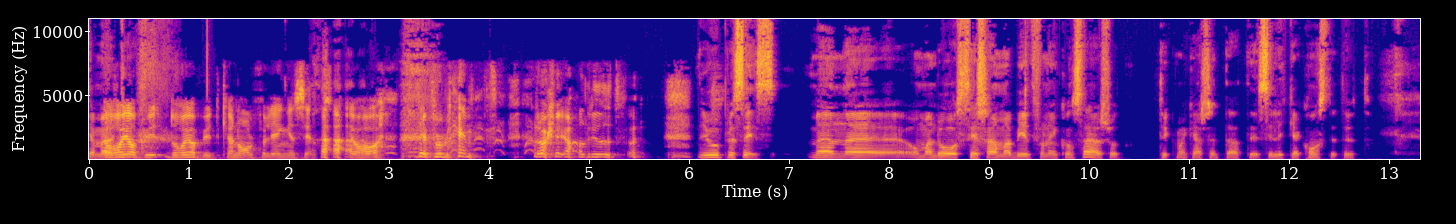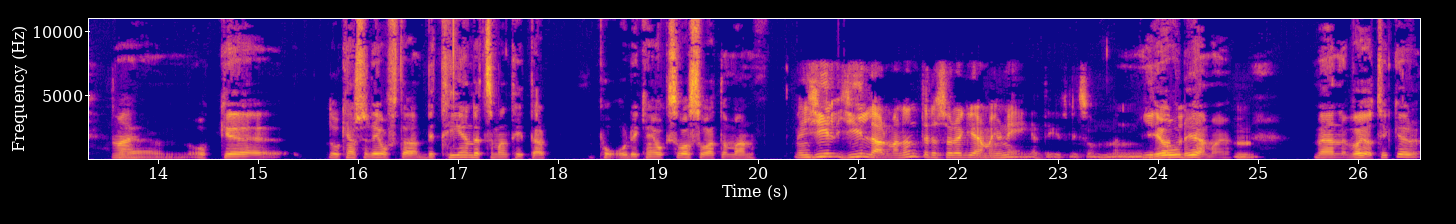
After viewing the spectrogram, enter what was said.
jag, då, har jag bytt, då har jag bytt kanal för länge sedan. Så jag har, det problemet råkar jag aldrig ut för. Jo, precis. Men eh, om man då ser samma bild från en konsert så tycker man kanske inte att det ser lika konstigt ut. Eh, och eh, då kanske det är ofta beteendet som man tittar på. Och det kan ju också vara så att om man men gillar man inte det så reagerar man ju negativt liksom. Men jo, det gör man ju. Mm. Men vad jag tycker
